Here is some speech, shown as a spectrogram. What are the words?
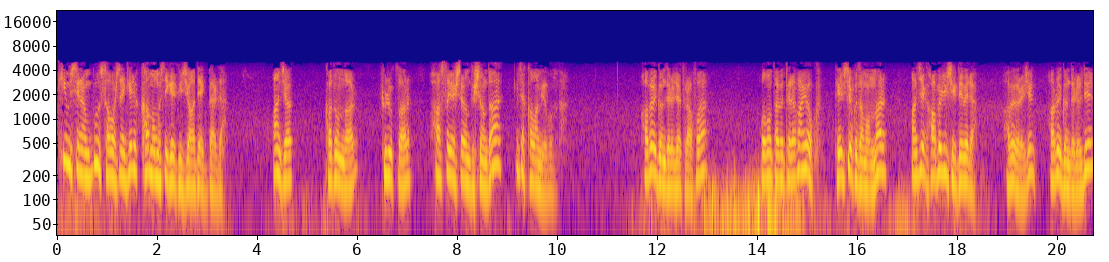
kimsenin bu savaştan geri kalmaması gerekiyor cihadı ekberde. Ancak kadınlar, çocuklar, hasta yaşların dışında kimse kalamıyor bunda. Haber gönderildi etrafa. O zaman tabi telefon yok. Televizyon yok o zamanlar. Ancak haber gidecek devele. Haber verecek. Haber gönderildi.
